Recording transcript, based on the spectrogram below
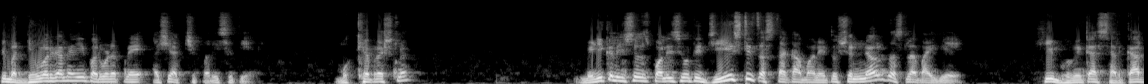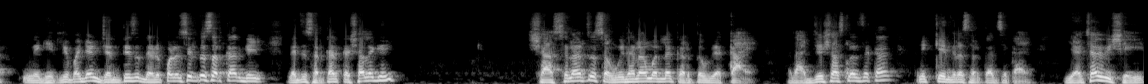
ती मध्यमवर्गालाही परवडत नाही अशी आजची परिस्थिती आहे. मुख्य प्रश्न मेडिकल इन्शुरन्स पॉलिसीवरती जीएसटीच असता कामा नये तो शून्यावरच असला पाहिजे. ही भूमिका सरकारने घेतली पाहिजे आणि जनतेचं दडपण असेल तर सरकार घेईल नाही तर सरकार कशाला घेईल? शासनाचं संविधानामधलं कर्तव्य काय? राज्य शासनाचं काय? आणि केंद्र सरकारचं काय? याच्याविषयी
